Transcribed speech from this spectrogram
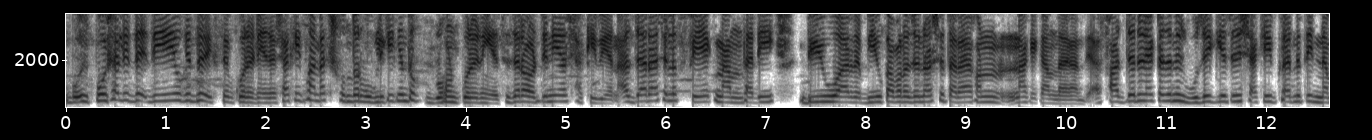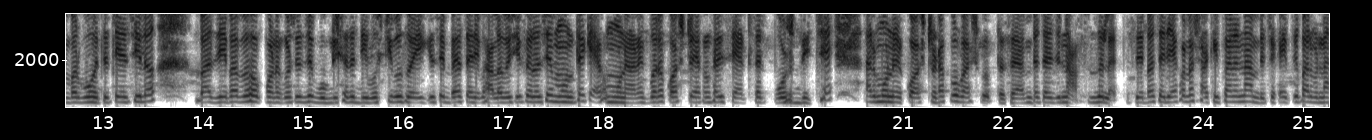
বু- পৌশালী দিয়েও কিন্তু একসেপ্ট করে নিয়েছে। শাকিব খান একটা সুন্দর বুবলিকে কিন্তু গ্রহণ করে নিয়েছে, যারা অরিজিনাল সাকিবিয়ান। আর যারা আসলে ফেক নামধারী ভিউ আর ভিউ কামানোর জন্য আসে, তারা এখন নাকে কান্দায় কান্দে আর ফারজানের একটা জিনিস বুঝে গিয়েছে যে শাকিব খানের তিন নাম্বার বউ হতে চেয়েছিল, বা যেভাবে হোক মনে করছে যে বুবলির সাথে ডিভোর্স টিভোর্স হয়ে গেছে, বেচারি ভালোবেসে ফেলেছে মন থেকে, এখন মনে অনেক বড় কষ্ট, এখন খালি স্যাড স্যাড পোস্ট দিচ্ছে, আর মনের কষ্টটা প্রকাশ করতেছে। আমি বেচারির জন্য আফসোসও লাগতেছে। বেচারি এখন আর শাকিব খানের নাম বেঁচে খাইতে পারবে না,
